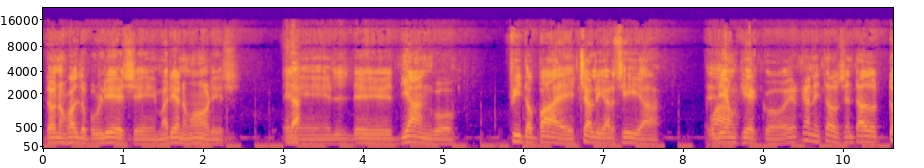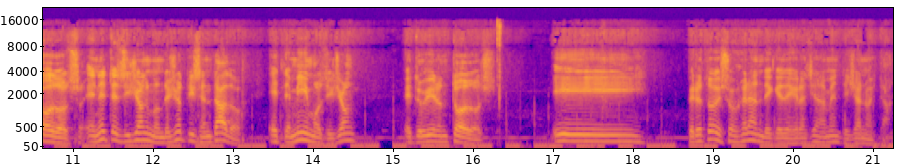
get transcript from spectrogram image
Don Osvaldo Pugliese, Mariano Mores, el de Diango, Fito Páez, Charlie García, León Giesco. Acá han estado sentados todos. En este sillón donde yo estoy sentado, este mismo sillón, estuvieron todos. Y. Pero todo eso es grande que desgraciadamente ya no están.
